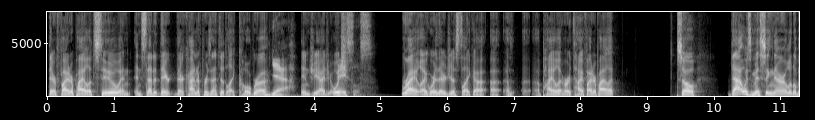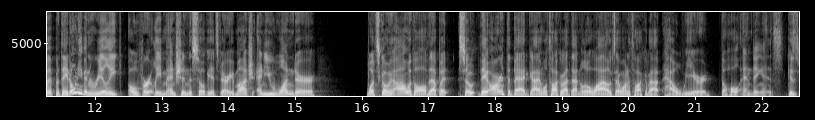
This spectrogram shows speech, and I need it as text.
they're fighter pilots too. And instead, of, they're they're kind of presented like Cobra Yeah. in GI, Joe, which Faceless. Right, like where they're just like a, a a- pilot or a Tie Fighter pilot. So that was missing there a little bit, but they don't even really overtly mention the Soviets very much, and you wonder what's going on with all of that. But so they aren't the bad guy, and we'll talk about that in a little while because I want to talk about how weird the whole ending is because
